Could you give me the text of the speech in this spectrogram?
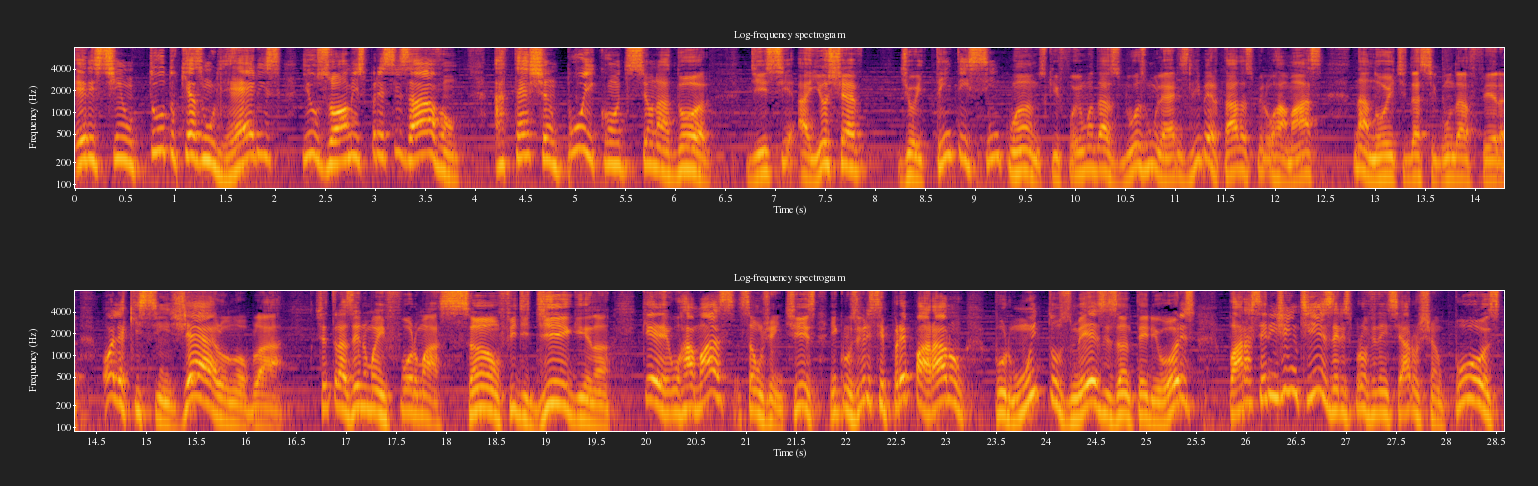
Eles tinham tudo que as mulheres e os homens precisavam, até shampoo e condicionador, disse a Yoshev, de 85 anos, que foi uma das duas mulheres libertadas pelo Hamas na noite da segunda-feira. Olha que singelo, Noblar você trazendo uma informação fidedigna, que o Hamas são gentis, inclusive eles se prepararam por muitos meses anteriores para serem gentis, eles providenciaram shampoos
